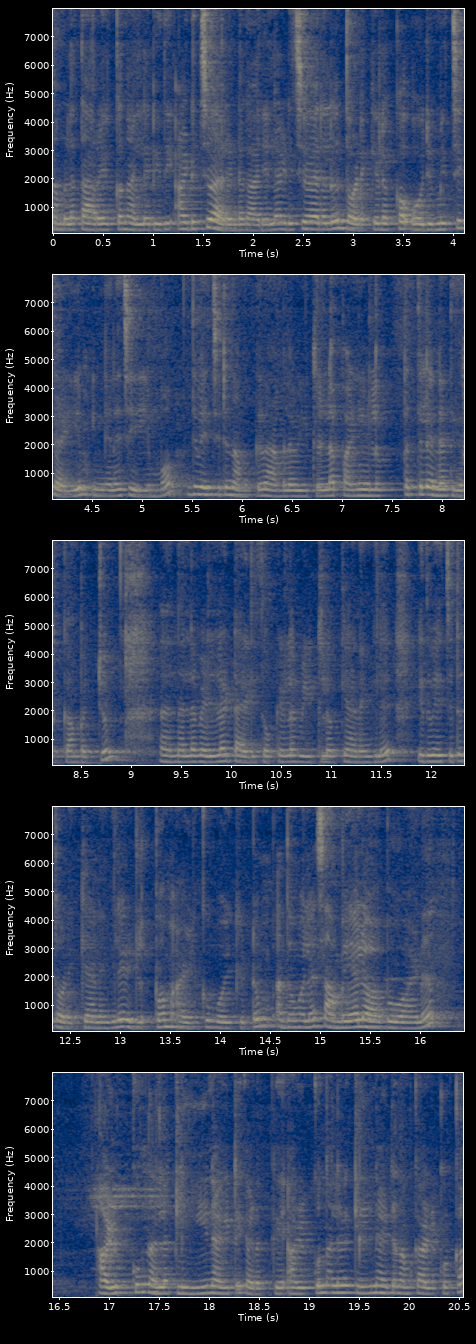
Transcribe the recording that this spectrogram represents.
നമ്മളെ തറയൊക്കെ നല്ല രീതിയിൽ അടിച്ചു വരേണ്ട കാര്യമില്ല. അടിച്ചു വരലും തുടയ്ക്കലൊക്കെ ഒരുമിച്ച് കഴിയും. ഇങ്ങനെ ചെയ്യുമ്പോൾ ഇത് വെച്ചിട്ട് നമുക്ക് നമ്മളെ വീട്ടിലുള്ള പണി എളുപ്പത്തിൽ തന്നെ തീർക്കാൻ പറ്റും. നല്ല വെള്ള ടൈൽസൊക്കെ ഉള്ള വീട്ടിലൊക്കെ ആണെങ്കിൽ ഇത് വെച്ചിട്ട് തുടയ്ക്കുകയാണെങ്കിൽ എളുപ്പം അഴുക്ക് പോയി കിട്ടും. അതുപോലെ സമയ ലാഭവുമാണ് അഴുക്കും നല്ല ക്ലീനായിട്ട് കിടക്കുക അഴുക്കും നല്ല ക്ലീനായിട്ട് നമുക്ക് അഴുക്കൊക്കെ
